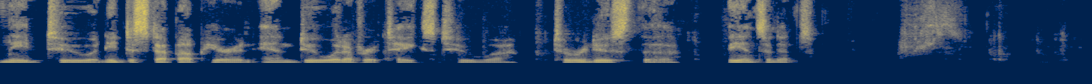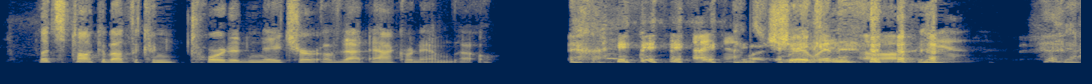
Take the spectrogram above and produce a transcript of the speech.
need to need to step up here and, and do whatever it takes to uh, to reduce the the incidents. Let's talk about the contorted nature of that acronym, though. shaken? oh man, yeah.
